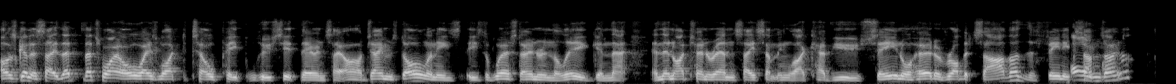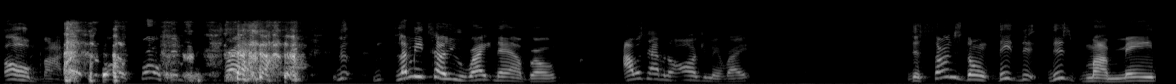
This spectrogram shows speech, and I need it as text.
I was going to say that. That's why I always like to tell people who sit there and say, "Oh, James Dolan, he's he's the worst owner in the league," and that, and then I turn around and say something like, "Have you seen or heard of Robert Sarver, the Phoenix Oh, Suns my- owner?" Oh my! God. Throw, throw him in the trash. Look, Let me tell you right now, bro. I was having an argument, right? The Suns don't. They, they, this is my main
